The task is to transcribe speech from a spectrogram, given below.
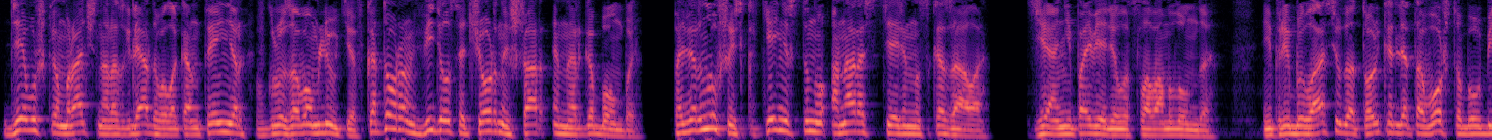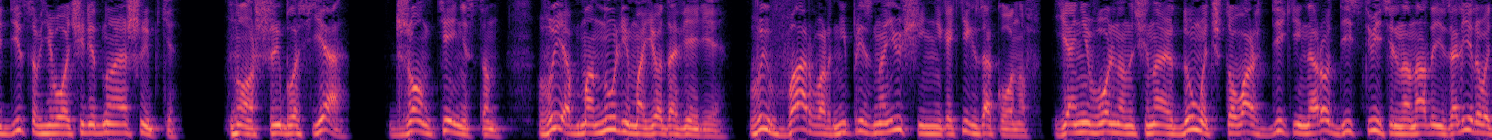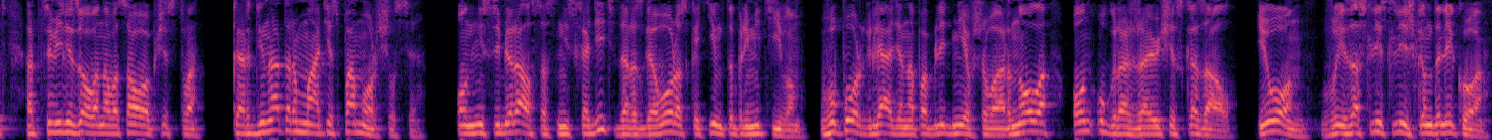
Девушка мрачно разглядывала контейнер в грузовом люке, в котором виделся черный шар энергобомбы. Повернувшись к Кеннистону, она растерянно сказала, «Я не поверила словам Лунда и прибыла сюда только для того, чтобы убедиться в его очередной ошибке. Но ошиблась я. Джон Кеннистон, вы обманули мое доверие. Вы варвар, не признающий никаких законов. Я невольно начинаю думать, что ваш дикий народ действительно надо изолировать от цивилизованного сообщества. Координатор Матис поморщился. Он не собирался снисходить до разговора с каким-то примитивом. В упор, глядя на побледневшего Арнола, он угрожающе сказал. «И он, вы зашли слишком далеко.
